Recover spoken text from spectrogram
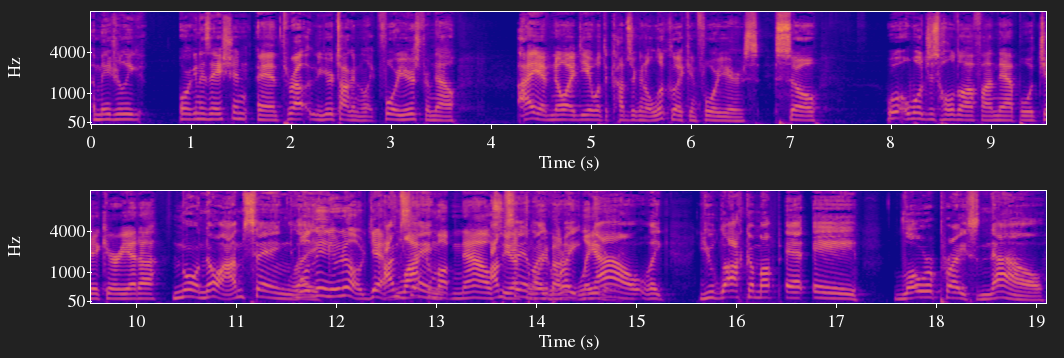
a major league organization. And throughout, you're talking like four years from now, I have no idea what the Cubs are going to look like in four years. So we'll, we'll just hold off on that. But with Jake Arrieta, No, no, I'm saying like well, no, no, no, yeah, I'm lock saying, him up now, so I'm you have saying to worry like about right it later. now, like you lock him up at a lower price now,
